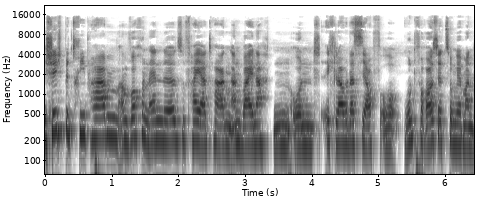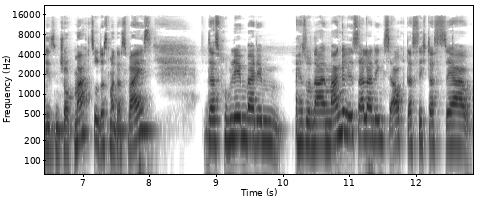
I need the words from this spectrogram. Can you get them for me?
Schichtbetrieb haben am Wochenende, zu Feiertagen, an Weihnachten. Und ich glaube, das ist ja auch Grundvoraussetzung, wenn man diesen Job macht, so dass man das weiß. Das Problem bei dem Personalmangel ist allerdings auch, dass sich das sehr,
